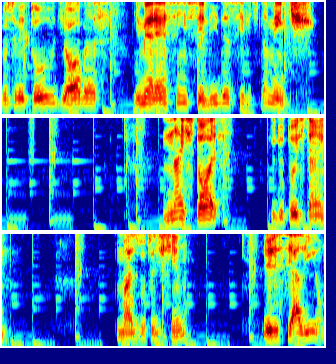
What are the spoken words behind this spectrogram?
no seletor de obras e merecem ser lidas repetidamente. Na história do Dr. Stein, mais do Dr. Destino, eles se aliam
